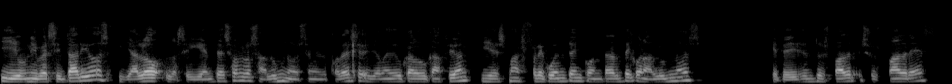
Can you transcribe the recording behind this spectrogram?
y universitarios. Y ya lo, lo siguiente son los alumnos en el colegio. Yo me educo a la educación y es más frecuente encontrarte con alumnos que te dicen tus padres, sus padres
